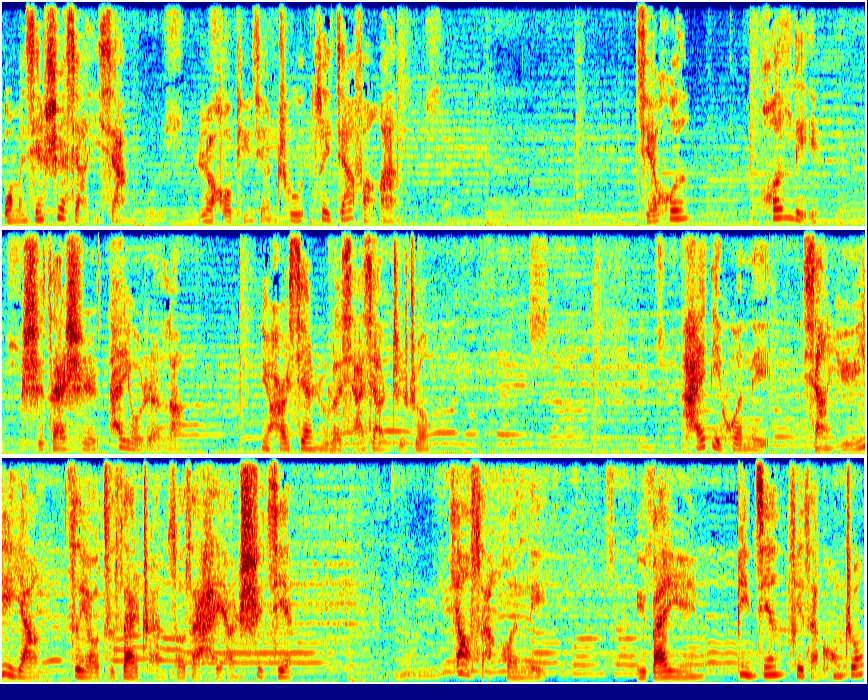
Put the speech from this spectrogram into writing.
我们先设想一下。日后评选出最佳方案。结婚，婚礼，实在是太诱人了。女孩陷入了遐想之中。海底婚礼，像鱼一样自由自在穿梭在海洋世界。跳伞婚礼，与白云并肩飞在空中。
